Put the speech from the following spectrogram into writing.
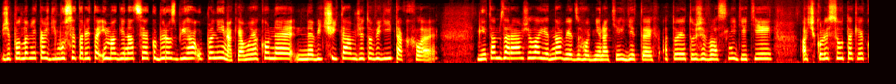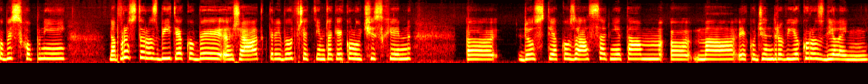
že podle mě každému se tady ta imaginace jakoby rozbíhá úplně jinak. Já mu jako ne, nevyčítám, že to vidí takhle. Mě tam zarážela jedna věc hodně na těch dětech a to je to, že vlastně děti, ačkoliv jsou tak jakoby schopný naprosto rozbít jakoby řád, který byl předtím, tak jako Lučischin Eh, dost jako zásadně tam uh, má jako genderový jako rozdělení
